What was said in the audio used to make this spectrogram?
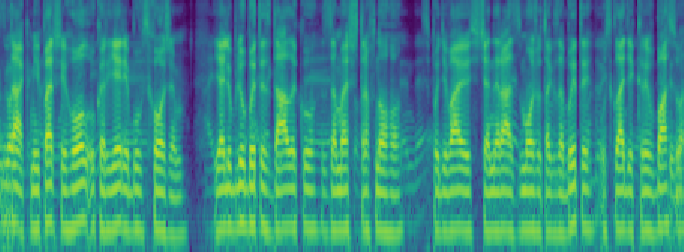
Goal. Так, мій перший гол у кар'єрі був схожим. Я люблю бити здалеку за меж штрафного. Сподіваюсь, ще не раз зможу так забити у складі кривбасу.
